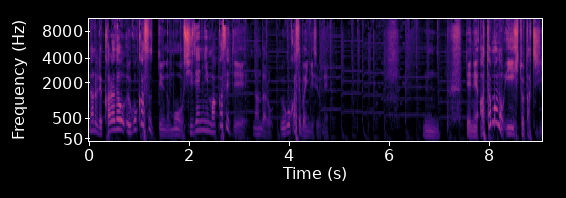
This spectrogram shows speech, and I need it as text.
なので体を動かすっていうのも自然に任せてなんだろう動かせばいいんですよね。うん、でね頭のいい人たち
